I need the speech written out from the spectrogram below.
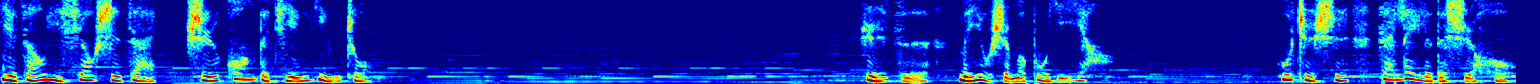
也早已消失在时光的剪影中。日子没有什么不一样，我只是在累了的时候，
